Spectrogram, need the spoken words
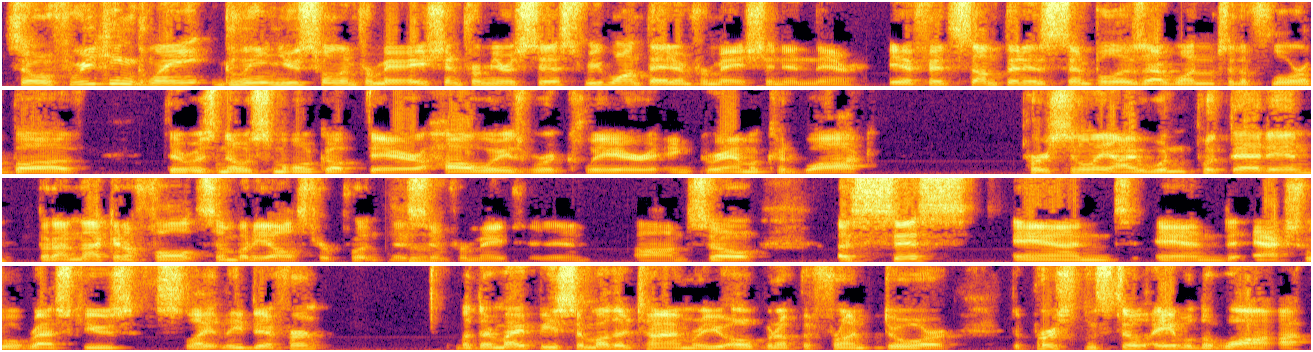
So if we can glean, glean useful information from your assist, we want that information in there. If it's something as simple as I went to the floor above, there was no smoke up there, hallways were clear, and grandma could walk. Personally, I wouldn't put that in, but I'm not going to fault somebody else for putting this Sure. information in. Um, so assists and and actual rescues slightly different, but there might be some other time where you open up the front door, the person's still able to walk,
